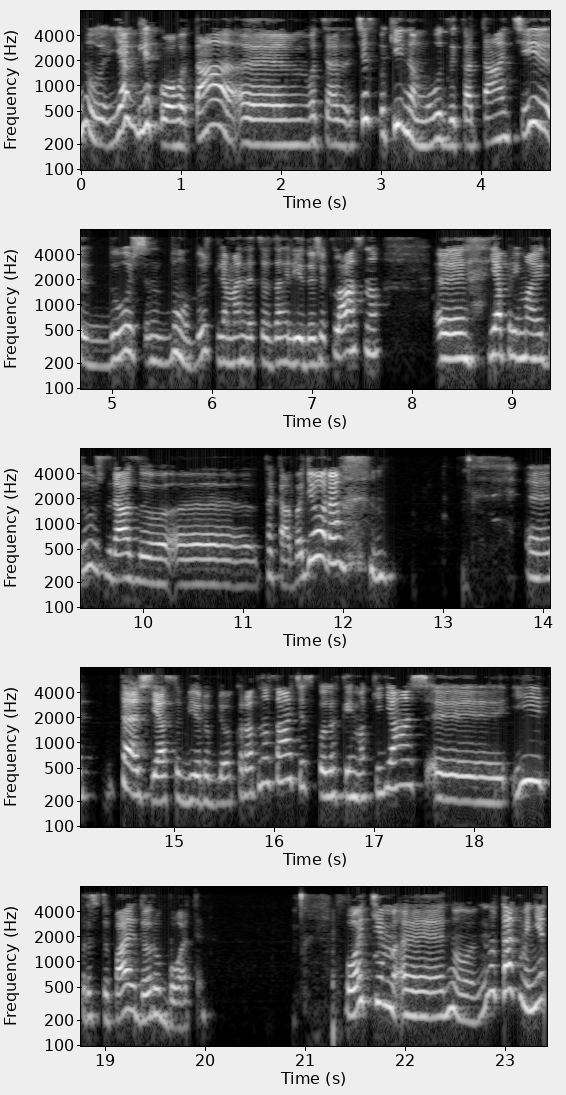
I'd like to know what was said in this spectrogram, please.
ну, як для кого, та, е, оця, чи спокійна музика, та, чи душ. Ну, душ для мене це взагалі дуже класно. Е, я приймаю душ зразу е, така бадьора. Е, теж я собі роблю акуратну зачіску, легкий макіяж е, і приступаю до роботи. Потім, е, ну, ну так мені,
